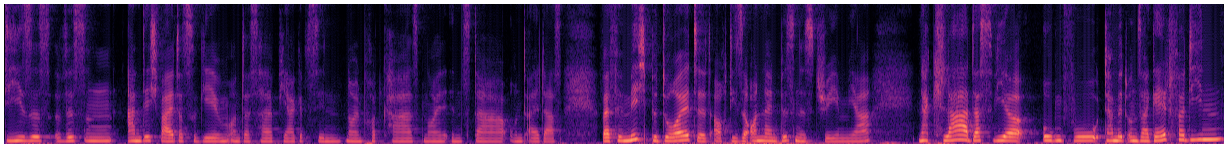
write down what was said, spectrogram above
dieses Wissen an dich weiterzugeben. Und deshalb, ja, gibt es den neuen Podcast, neuen Insta und all das. Weil für mich bedeutet auch dieser Online-Business-Dream, ja, na klar, dass wir irgendwo damit unser Geld verdienen.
